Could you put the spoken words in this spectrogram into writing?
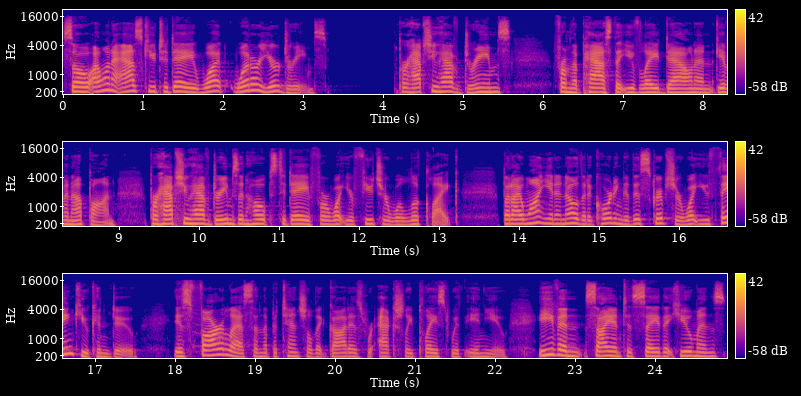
So I want to ask you today, what what are your dreams? Perhaps you have dreams from the past that you've laid down and given up on. Perhaps you have dreams and hopes today for what your future will look like. But I want you to know that according to this scripture, what you think you can do is far less than the potential that God has actually placed within you. Even scientists say that humans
